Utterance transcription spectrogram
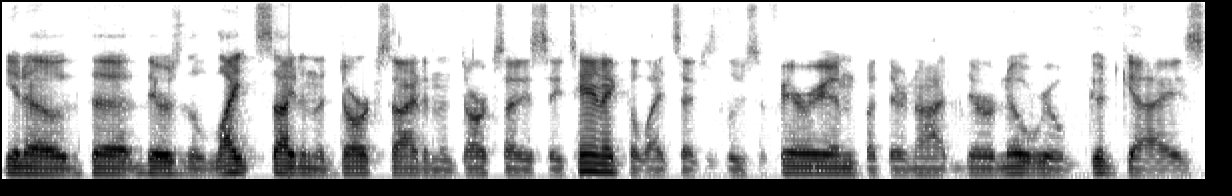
you know the there's the light side and the dark side, and the dark side is satanic, the light side is Luciferian, but they're not. There are no real good guys,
